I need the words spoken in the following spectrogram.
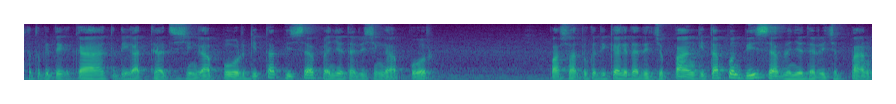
satu ketika ketika ada di Singapura kita bisa belanja dari Singapura. Pas suatu ketika kita di Jepang kita pun bisa belanja dari Jepang.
